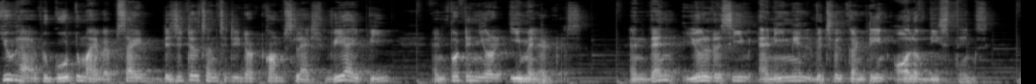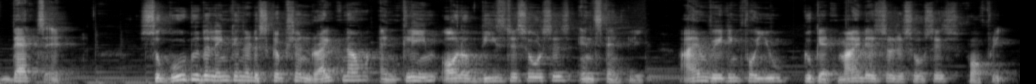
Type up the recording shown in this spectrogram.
you have to go to my website digitalsuncity.com slash VIP and put in your email address. And then you'll receive an email which will contain all of these things. That's it. So go to the link in the description right now and claim all of these resources instantly. I am waiting for you to get my digital resources for free.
